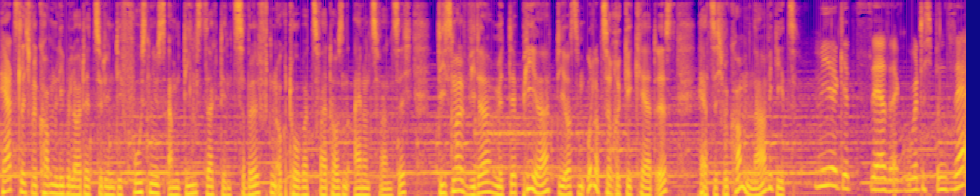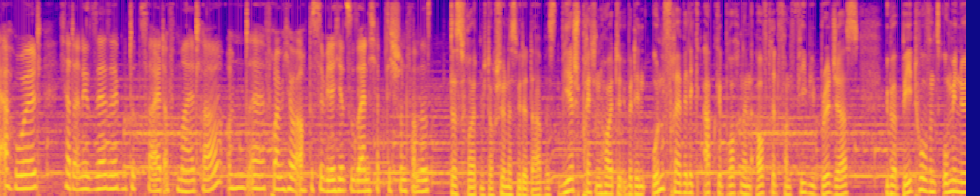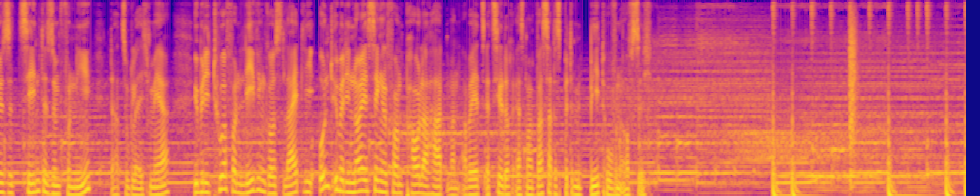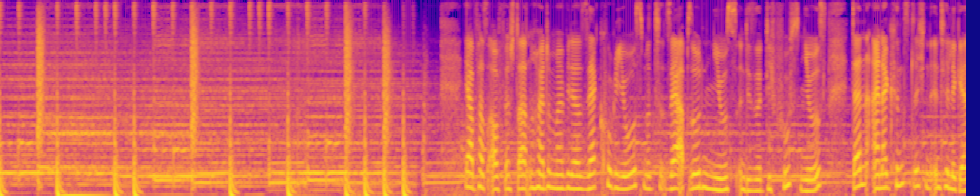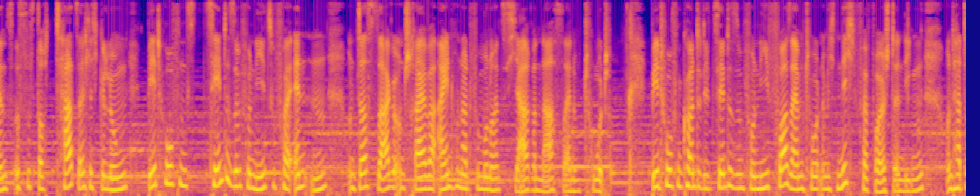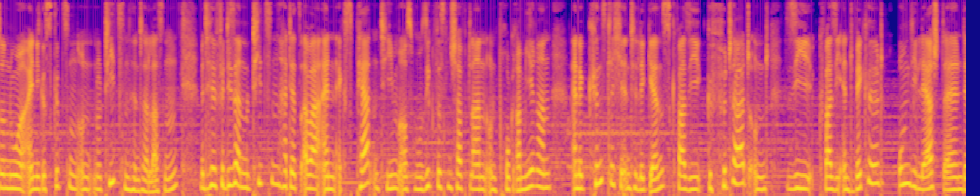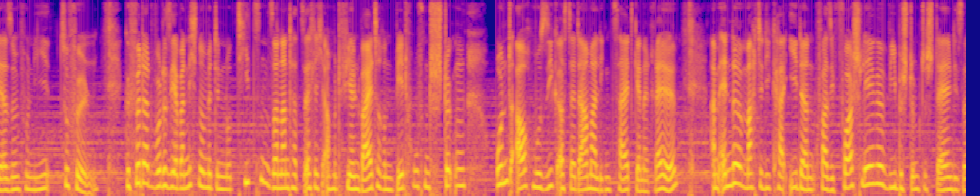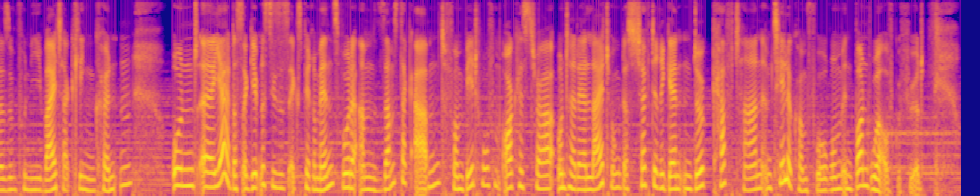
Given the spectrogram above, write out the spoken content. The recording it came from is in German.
Herzlich willkommen, liebe Leute, zu den Diffus News am Dienstag, den 12. Oktober 2021. Diesmal wieder mit der Pia, die aus dem Urlaub zurückgekehrt ist. Herzlich willkommen. Na, wie geht's? Mir geht's sehr, sehr gut. Ich bin sehr erholt. Ich hatte eine sehr, sehr gute Zeit auf Malta und äh, freue mich aber auch ein bisschen wieder hier zu sein. Ich habe dich schon vermisst. Das freut mich doch. Schön, dass du wieder da bist. Wir sprechen heute über den unfreiwillig abgebrochenen Auftritt von Phoebe Bridgers, über Beethovens ominöse 10. Symphonie, dazu gleich mehr, über die Tour von Leaving Goes Lightly und über die neue Single von Paula Hartmann. Aber jetzt erzähl doch erstmal, was hat es bitte mit Beethoven auf sich? Ja, pass auf, wir starten heute mal wieder sehr kurios mit sehr absurden News in diese Diffuse News. Denn einer künstlichen Intelligenz ist es doch tatsächlich gelungen, Beethovens zehnte Symphonie zu vollenden und das sage und schreibe 195 Jahre nach seinem Tod. Beethoven konnte die zehnte Symphonie vor seinem Tod nämlich nicht vervollständigen und hatte nur einige Skizzen und Notizen hinterlassen. Mithilfe dieser Notizen hat jetzt aber ein Expertenteam aus Musikwissenschaftlern und Programmierern eine künstliche Intelligenz quasi gefüttert und sie quasi entwickelt, um die Leerstellen der Symphonie zu füllen. Gefüttert wurde sie aber nicht nur mit den Notizen, sondern tatsächlich auch mit vielen weiteren Beethoven-Stücken und auch Musik aus der damaligen Zeit generell. Am Ende machte die KI dann quasi Vorschläge, wie bestimmte Stellen dieser Symphonie weiter klingen könnten. Und äh, ja, das Ergebnis dieses Experiments wurde am Samstagabend vom Beethoven Orchestra unter der Leitung des Chefdirigenten Dirk Kaftan im Telekom Forum in Bonn uraufgeführt.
